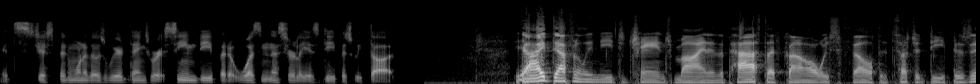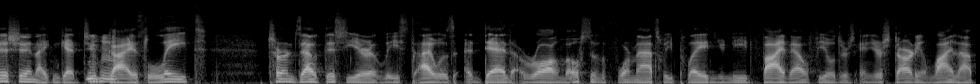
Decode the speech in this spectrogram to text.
it's just been one of those weird things where it seemed deep, but it wasn't necessarily as deep as we thought. Yeah, I definitely need to change mine. In the past, I've kind of always felt it's such a deep position. I can get 2 mm-hmm. guys late turns out this year at least I was dead wrong. Most of the formats we played, you need five outfielders in your starting lineup,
